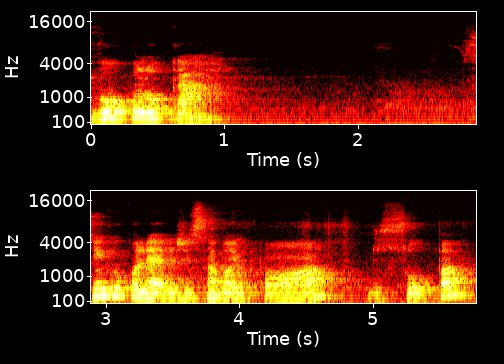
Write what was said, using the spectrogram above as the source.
Vou colocar cinco colheres de sabão em pó de sopa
